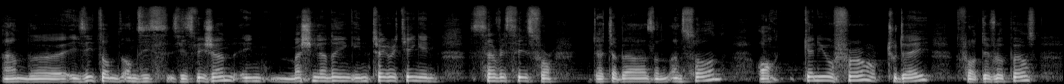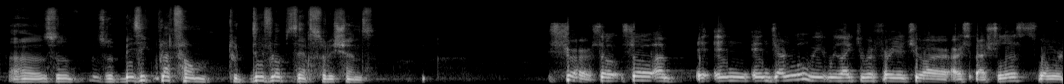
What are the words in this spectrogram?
And uh, is it on, on this, this vision in machine learning integrating in services for database and, and so on? Or can you offer today for developers uh, the, the basic platform to develop their solutions? Sure. So, so um, in in general, we, we like to refer you to our, our specialists when we're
